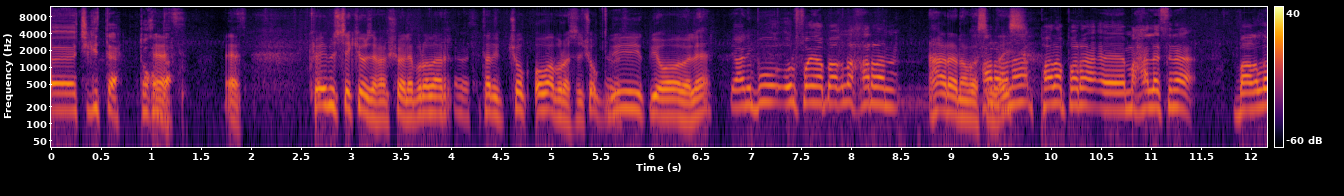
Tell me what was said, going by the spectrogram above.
e, çigitte, tohumda. Evet. Evet. Köyümüzü çekiyoruz efendim. Şöyle buralar Evet. tabii çok ova burası. Çok büyük bir ova böyle. Yani bu Urfa'ya bağlı Haran, Haran Ovası'ndayız. Haran'a para para e, mahallesine bağlı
